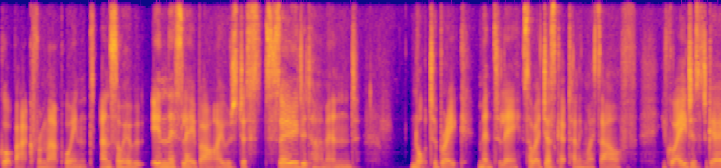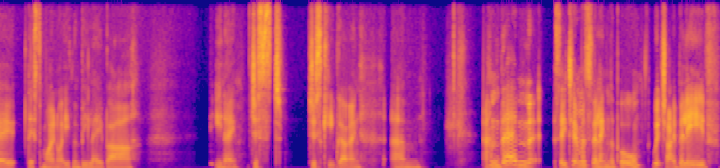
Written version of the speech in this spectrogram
got back from that point. And so I, in this labour, I was just so determined not to break mentally. So I just kept telling myself, you've got ages to go. This might not even be labour. You know, just just keep going. Um, and then, so Tim was filling the pool, which I believe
